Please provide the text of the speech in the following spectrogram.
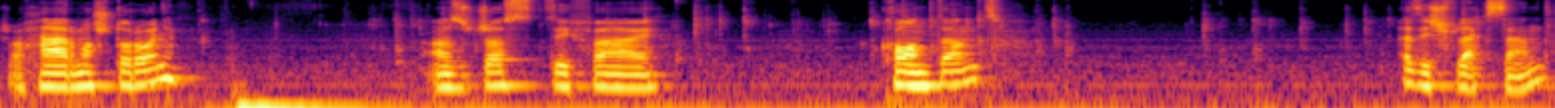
És a hármas torony, az justify content, ez is flexend.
